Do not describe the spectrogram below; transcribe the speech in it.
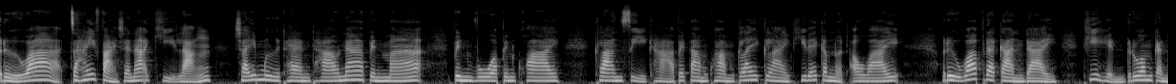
หรือว่าจะให้ฝ่ายชนะขี่หลัง ใช้มือแทนเท้าหน้าเป็นม้า เป็นวัวเป็นควาย คลานสี่ขาไปตามความใกล้ไกลที่ได้กำหนดเอาไว้ หรือว่าประการใดที่เห็นร่วมกัน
